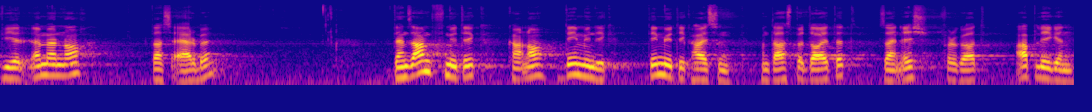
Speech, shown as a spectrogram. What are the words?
wir immer noch das Erbe? Denn sanftmütig kann auch demütig, demütig heißen und das bedeutet sein Ich für Gott ablegen.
